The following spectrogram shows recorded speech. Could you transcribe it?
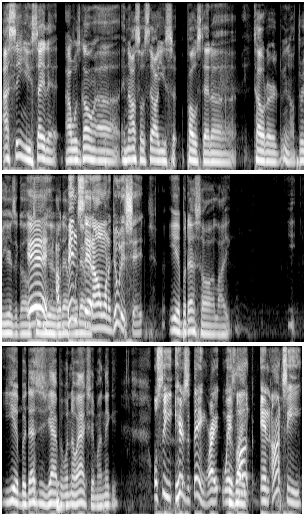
I seen you say that. I was going, uh, and also saw you post that uh, he told her, you know, three years ago, two Yeah, years, I've whatever, been whatever. said I don't want to do this shit. Yeah, but that's all like. Yeah, but that's just yapping with no action, my nigga. Well, see, here's the thing, right? With like- Unc and Auntie,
